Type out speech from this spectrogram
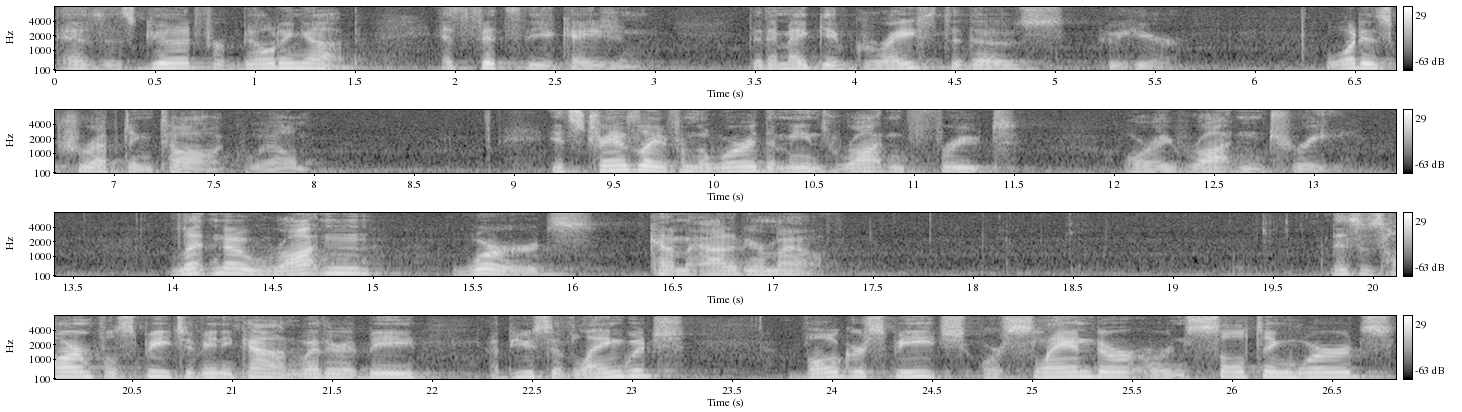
as is good for building up, as fits the occasion, that it may give grace to those who hear. What is corrupting talk? Well, it's translated from the word that means rotten fruit or a rotten tree. Let no rotten words come out of your mouth. This is harmful speech of any kind, whether it be abusive language, vulgar speech, or slander or insulting words.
